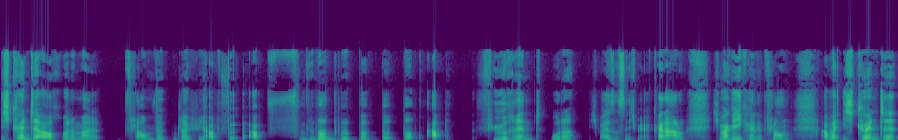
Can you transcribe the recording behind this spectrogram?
Ich könnte auch, warte mal, Pflaumen wirken, glaube ich, ab, ab, abführend, oder? Ich weiß es nicht mehr. Keine Ahnung. Ich mag eh keine Pflaumen. Aber ich könnte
